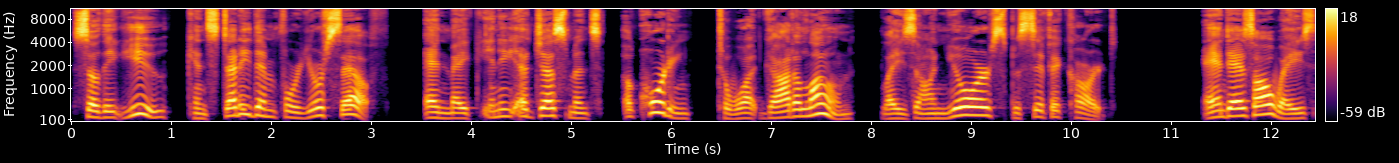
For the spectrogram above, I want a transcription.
so that you can study them for yourself and make any adjustments according to what God alone lays on your specific heart. And as always,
